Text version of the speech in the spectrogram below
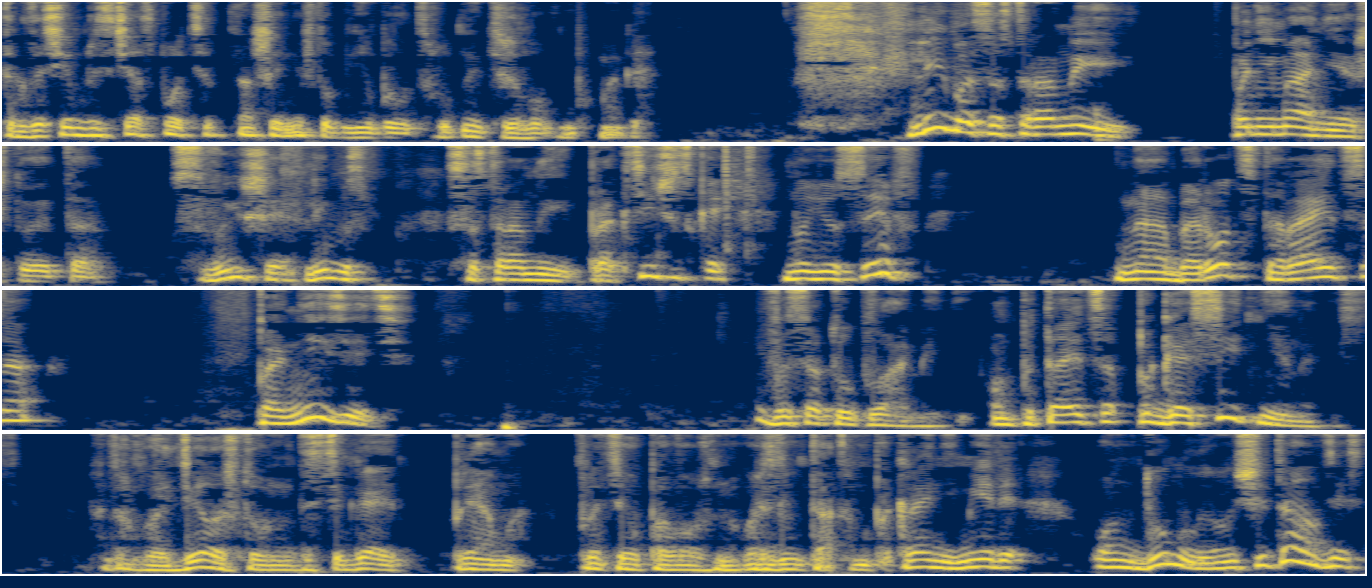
Так зачем же сейчас портить отношения, чтобы мне было трудно и тяжело вам помогать? Либо со стороны понимания, что это свыше, либо со стороны практической, но Йосеф, наоборот, старается понизить высоту пламени. Он пытается погасить ненависть. Другое дело, что он достигает прямо противоположного результата. Но, по крайней мере, он думал и он считал здесь,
